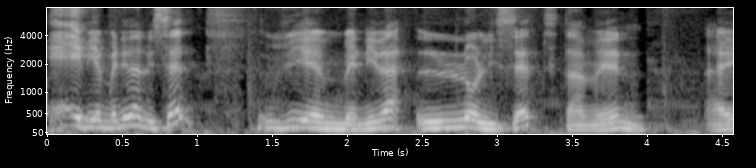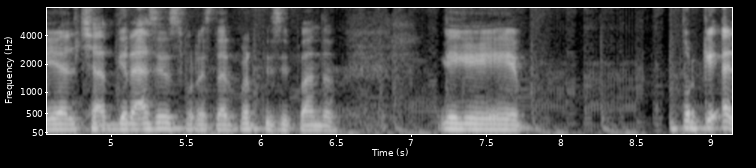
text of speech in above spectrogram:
Hey, bienvenida Luisette. Bienvenida Lolisette también. Ahí al chat. Gracias por estar participando. Eh, porque ah,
